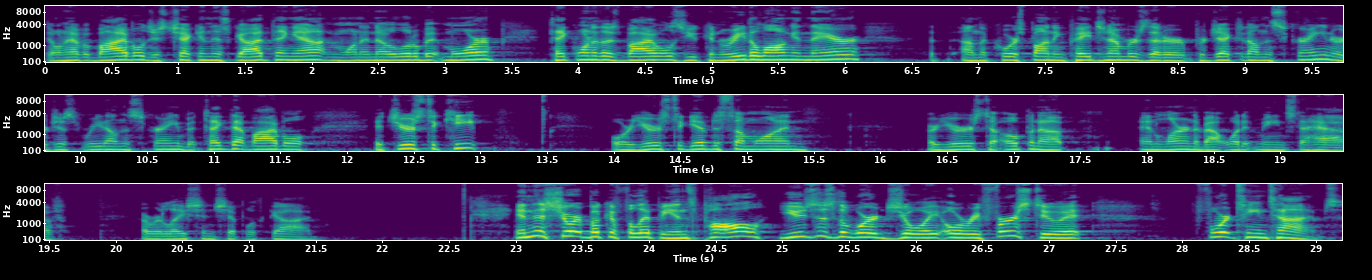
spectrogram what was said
don't have a Bible, just checking this God thing out and want to know a little bit more, take one of those Bibles. You can read along in there on the corresponding page numbers that are projected on the screen or just read on the screen. But take that Bible. It's yours to keep or yours to give to someone or yours to open up and learn about what it means to have a relationship with God. In this short book of Philippians, Paul uses the word joy or refers to it 14 times.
